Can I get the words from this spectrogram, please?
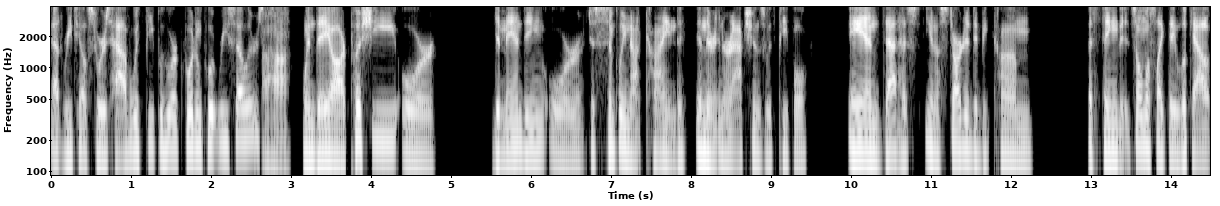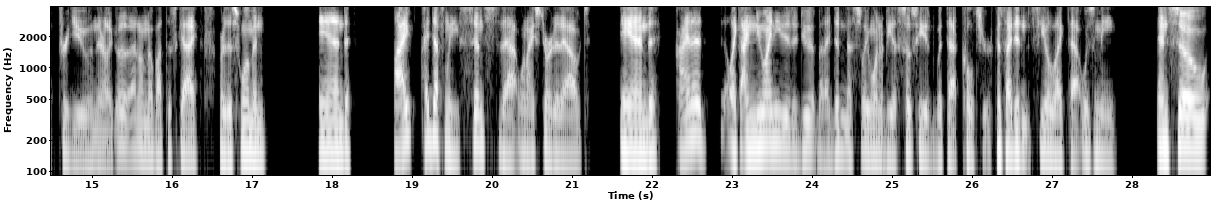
at retail stores have with people who are quote unquote resellers Uh huh. when they are pushy or demanding or just simply not kind in their interactions with people and that has you know started to become a thing that it's almost like they look out for you and they're like, oh, I don't know about this guy or this woman. And I I definitely sensed that when I started out and kind of like I knew I needed to do it, but I didn't necessarily want to be associated with that culture because I didn't feel like that was me. And so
